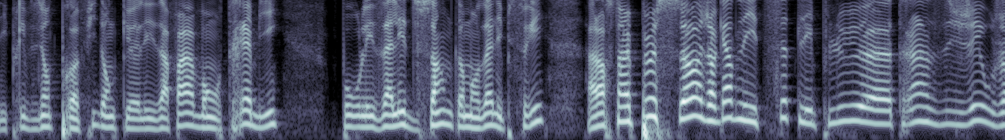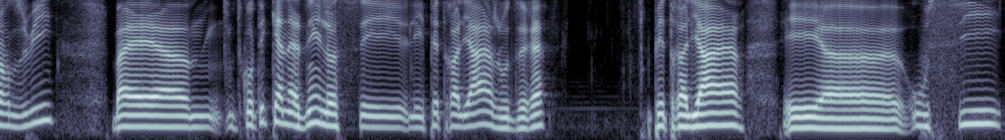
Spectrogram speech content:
les prévisions de profit. Donc les affaires vont très bien pour les allées du centre, comme on dit à l'épicerie. Alors, c'est un peu ça. Je regarde les titres les plus euh, transigés aujourd'hui. Ben, euh, du côté canadien, là, c'est les pétrolières, je vous dirais. Pétrolières et euh, aussi,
